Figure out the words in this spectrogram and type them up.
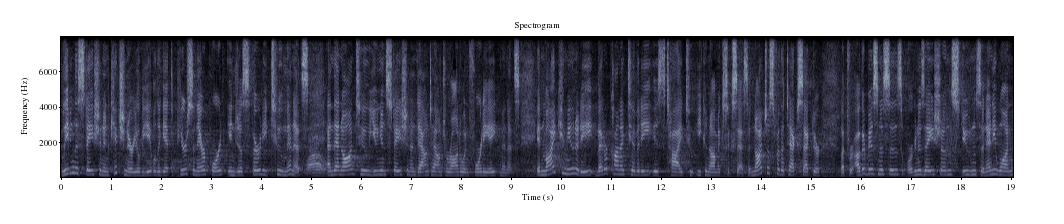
Leaving the station in Kitchener, you'll be able to get to Pearson Airport in just 32 minutes, wow. and and then on to Union Station in downtown Toronto in 48 minutes. In my community, better connectivity is tied to economic success, and not just for the tech sector, but for other businesses, organizations, students, and anyone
